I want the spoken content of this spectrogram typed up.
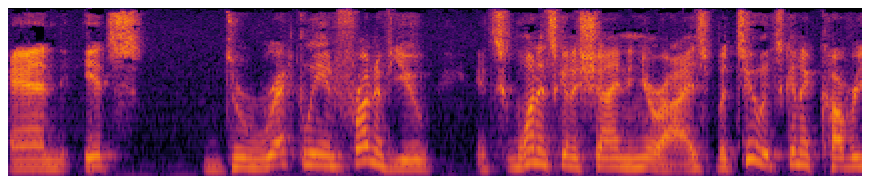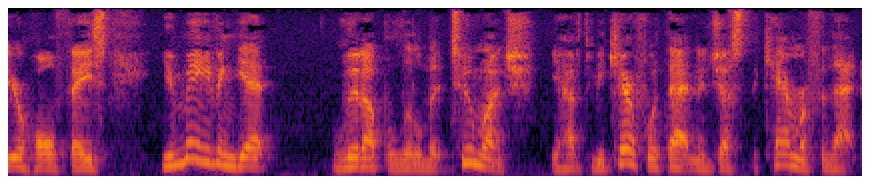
and it's directly in front of you, it's one, it's going to shine in your eyes, but two, it's going to cover your whole face. You may even get lit up a little bit too much. You have to be careful with that and adjust the camera for that.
